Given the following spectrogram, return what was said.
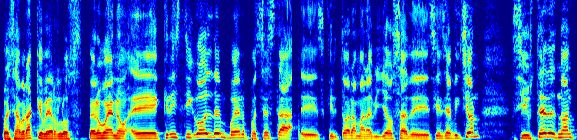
Pues habrá que verlos. Pero bueno, eh, Christy Golden, bueno, pues esta eh, escritora maravillosa de ciencia ficción. Si ustedes no han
